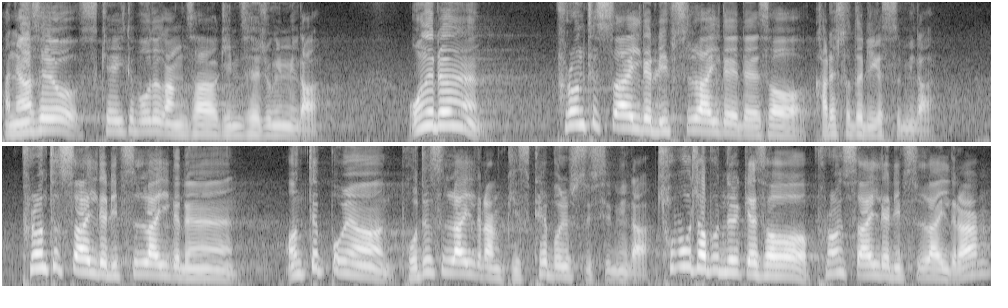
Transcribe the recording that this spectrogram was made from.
안녕하세요. 스케이트보드 강사 김세중입니다. 오늘은 frontside lip slide에 대해서 가르쳐 드리겠습니다. frontside lip slide는 언뜻 보면 board slide랑 비슷해 보일 수 있습니다. 초보자분들께서 frontside lip slide랑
